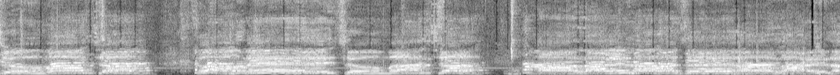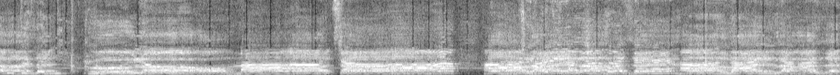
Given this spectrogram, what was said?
ומצה, חמץ ומצה הלילה הזה, הלילה הזה, כולו מצה. הלילה הזה, הלילה הזה,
